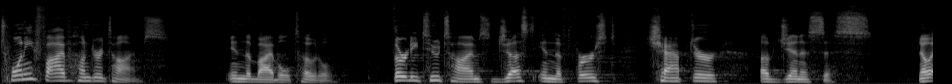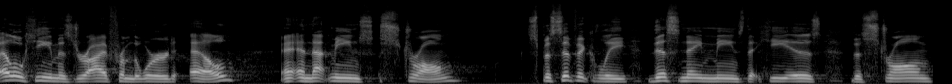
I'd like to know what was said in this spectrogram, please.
2,500 times in the Bible total, 32 times just in the first chapter of Genesis. Now, Elohim is derived from the word El, and that means strong. Specifically, this name means that he is the strong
